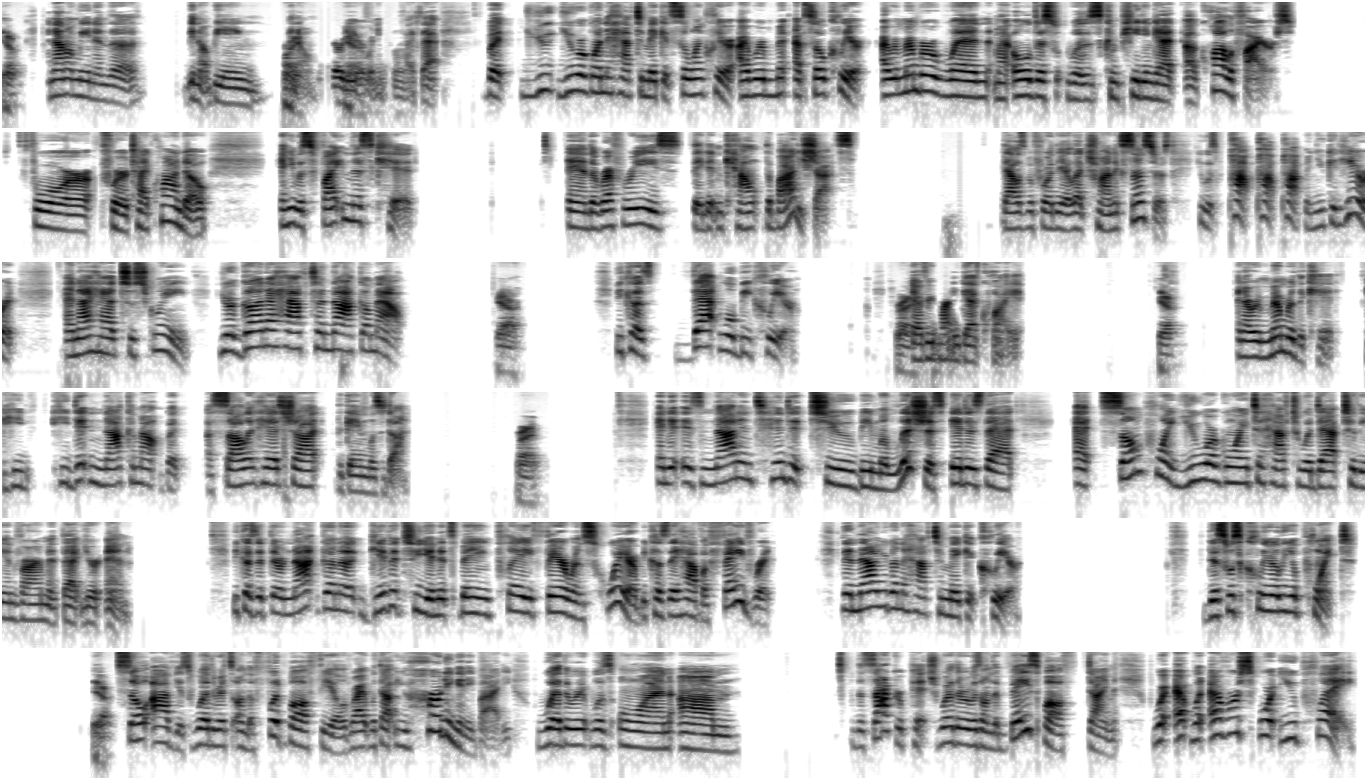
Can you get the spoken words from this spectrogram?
Yep. And I don't mean in the, you know, being, right. you know, dirty yeah. or anything like that. But you you are going to have to make it so unclear. I remember uh, so clear. I remember when my oldest was competing at uh, qualifiers for for taekwondo, and he was fighting this kid, and the referees they didn't count the body shots. That was before the electronic sensors. He was pop, pop, pop, and you could hear it. And I had to scream, You're gonna have to knock him out. Yeah. Because that will be clear. Right. Everybody got quiet. Yeah. And I remember the kid. He he didn't knock him out, but a solid headshot, the game was done. Right. And it is not intended to be malicious. It is that at some point you are going to have to adapt to the environment that you're in. Because if they're not going to give it to you and it's being played fair and square because they have a favorite, then now you're going to have to make it clear. This was clearly a point. Yeah. So obvious, whether it's on the football field, right, without you hurting anybody, whether it was on um, the soccer pitch, whether it was on the baseball diamond, where, whatever sport you play,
